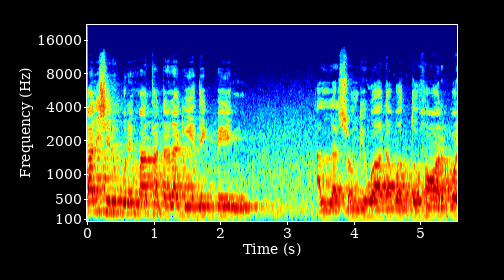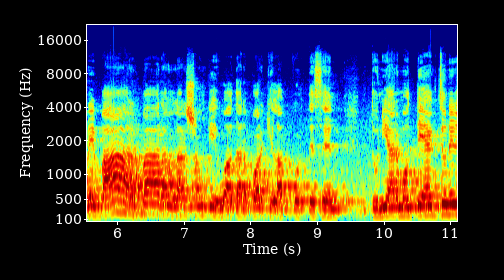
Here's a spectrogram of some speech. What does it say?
বালিশের উপরে মাথাটা লাগিয়ে দেখবেন। আল্লাহর সঙ্গে ওয়াদাবদ্ধ হওয়ার পরে বারবার আল্লাহর সঙ্গে ওয়াদার পর খেলাপ করতেছেন। দুনিয়ার মধ্যে একজনের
